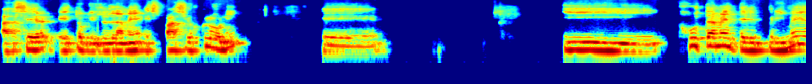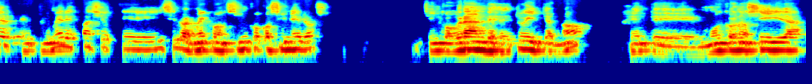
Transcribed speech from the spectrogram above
hacer esto que yo llamé espacios Clooney, eh, y justamente el primer, el primer espacio que hice lo armé con cinco cocineros, cinco grandes de Twitter, ¿no? Gente muy conocida,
